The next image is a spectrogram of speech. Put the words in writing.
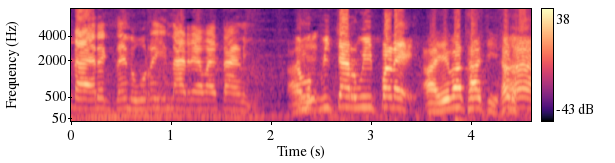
ડાયરેક્ટ જઈને ઉરઈ ના રહેવાય તાણી. અમુક વિચારવું પડે. હા એ વાત સાચી હા.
